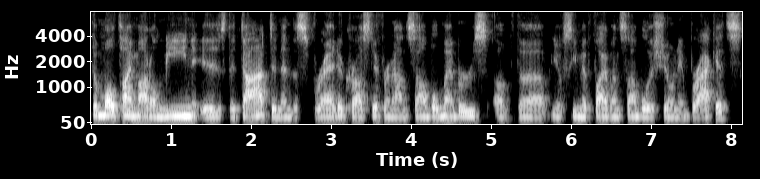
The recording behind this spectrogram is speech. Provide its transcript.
the multi-model mean is the dot and then the spread across different ensemble members of the you know CMIP5 ensemble is shown in brackets.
